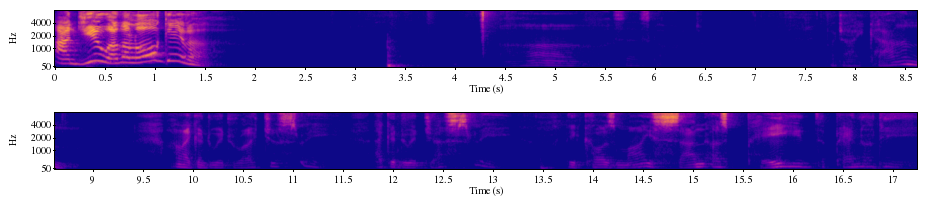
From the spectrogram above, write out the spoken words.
And you are the lawgiver. Can. And I can do it righteously. I can do it justly. Because my son has paid the penalty.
